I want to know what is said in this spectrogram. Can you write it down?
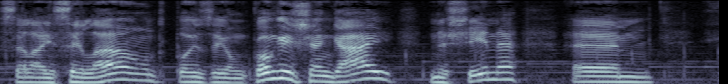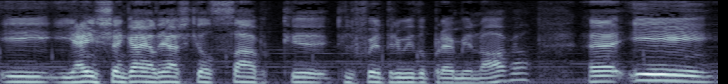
sei lá, em Ceilão, depois em Hong Kong, em Xangai, na China. Um, ehm, e, e é em Xangai, aliás, que ele sabe que, que lhe foi atribuído o Prémio Nobel. Uh, e,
